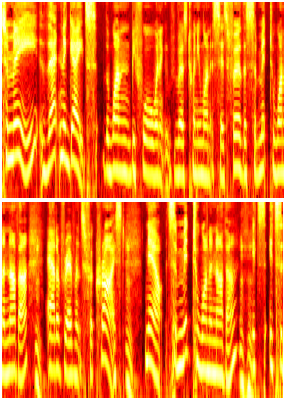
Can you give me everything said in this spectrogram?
to me, that negates the one before when it, verse 21 it says, further submit to one another Hmm. out of reverence for Christ. Now, submit to one another, it's, it's a,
